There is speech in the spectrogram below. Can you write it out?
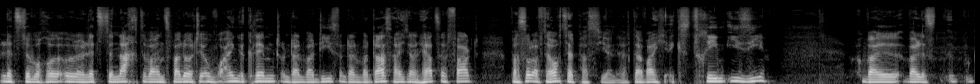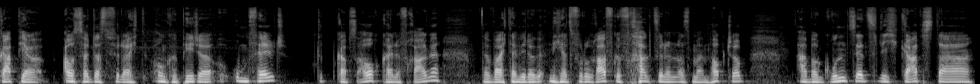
letzte Woche oder letzte Nacht waren zwei Leute irgendwo eingeklemmt und dann war dies und dann war das, hatte ich noch einen Herzinfarkt. Was soll auf der Hochzeit passieren? Da war ich extrem easy weil, weil es gab ja, außer dass vielleicht Onkel Peter umfällt, gab es auch, keine Frage. Da war ich dann wieder nicht als Fotograf gefragt, sondern aus meinem Hauptjob. Aber grundsätzlich gab es da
